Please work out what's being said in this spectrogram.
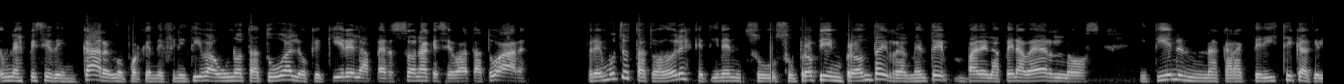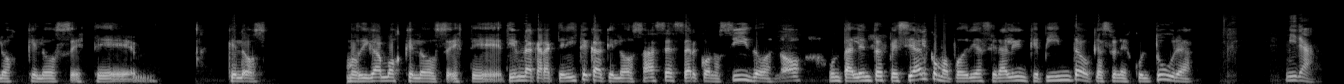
una, especie de encargo, porque en definitiva uno tatúa lo que quiere la persona que se va a tatuar. Pero hay muchos tatuadores que tienen su, su propia impronta y realmente vale la pena verlos. Y tienen una característica que los, que los, este, que los digamos que los este, tiene una característica que los hace ser conocidos, ¿no? Un talento especial como podría ser alguien que pinta o que hace una escultura. Mira,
